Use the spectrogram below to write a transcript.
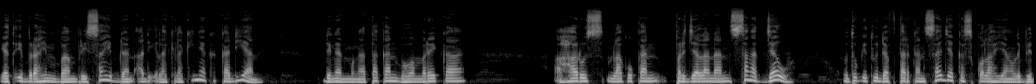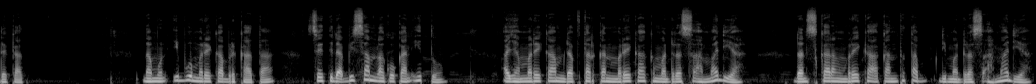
yaitu Ibrahim Bamri Sahib dan adik laki-lakinya ke Kadian dengan mengatakan bahwa mereka harus melakukan perjalanan sangat jauh. Untuk itu daftarkan saja ke sekolah yang lebih dekat. Namun ibu mereka berkata, saya tidak bisa melakukan itu. Ayah mereka mendaftarkan mereka ke Madrasah Ahmadiyah dan sekarang mereka akan tetap di Madrasah Ahmadiyah.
